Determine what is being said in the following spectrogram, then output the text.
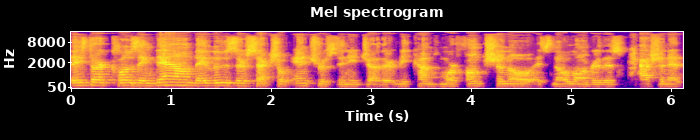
they start closing down, they lose their sexual interest in each other. It becomes more functional. It's no longer this passionate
